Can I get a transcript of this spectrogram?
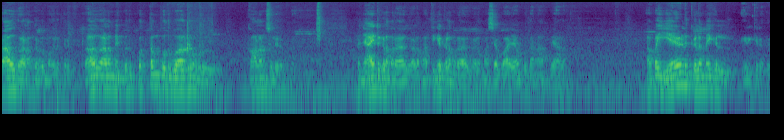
ராகு காலங்கிறது முதல்ல தெரிஞ்சு ராகு காலம் என்பது பொத்தம் பொதுவான ஒரு காலம்னு சொல்லிடக்கூடாது இப்போ ஞாயிற்றுக்கிழமை ராகு காலமாக திங்கக்கிழமை ராகு காலமாக செவ்வாயா புதனா வியாழன்? அப்போ ஏழு கிழமைகள் இருக்கிறது.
